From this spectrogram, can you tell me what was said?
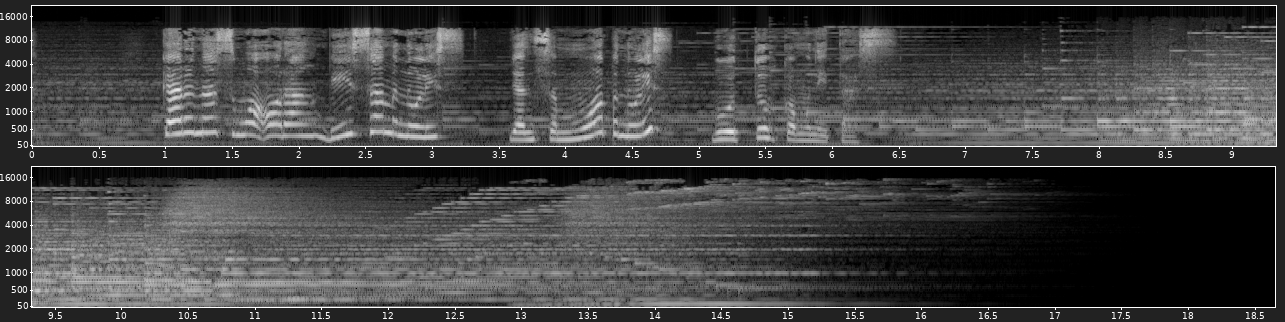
Karena semua orang bisa menulis dan semua penulis butuh komunitas.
